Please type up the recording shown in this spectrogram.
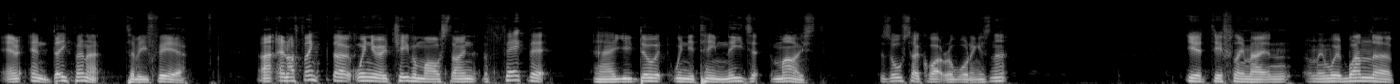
and, and deep in it. To be fair, uh, and I think though when you achieve a milestone, the fact that uh, you do it when your team needs it the most, is also quite rewarding, isn't it? Yeah, definitely, mate. And I mean, we'd won the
